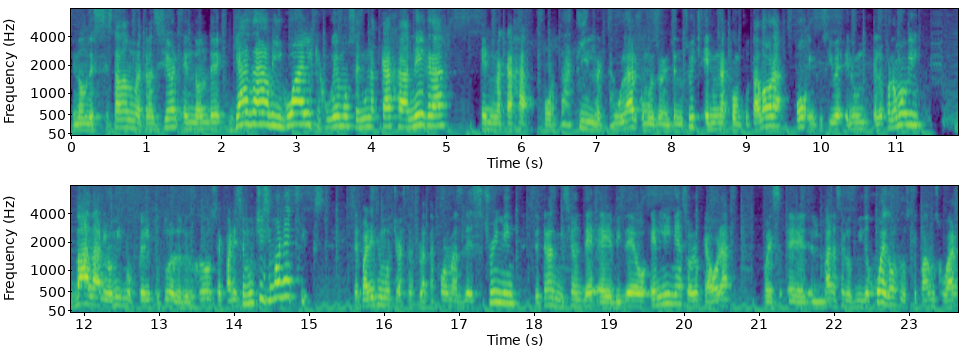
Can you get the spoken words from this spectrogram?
en donde se está dando una transición, en donde ya da igual que juguemos en una caja negra en una caja portátil rectangular como es una Nintendo Switch, en una computadora o inclusive en un teléfono móvil. Va a dar lo mismo que el futuro de los videojuegos. Se parece muchísimo a Netflix. Se parece mucho a estas plataformas de streaming, de transmisión de eh, video en línea, solo que ahora pues eh, van a ser los videojuegos los que podamos jugar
